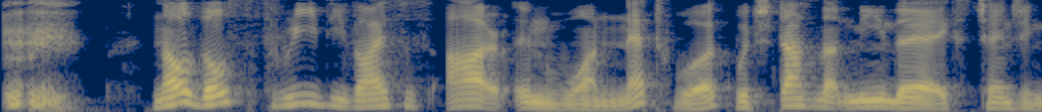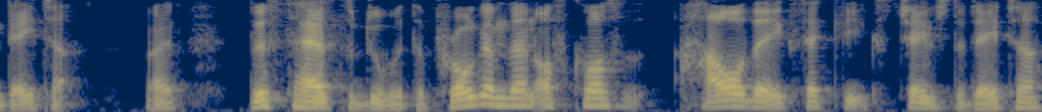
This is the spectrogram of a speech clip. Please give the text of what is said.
now those three devices are in one network, which does not mean they are exchanging data, right? This has to do with the program then, of course, how they exactly exchange the data,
